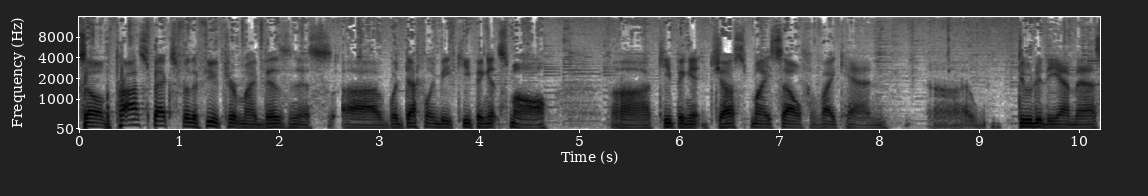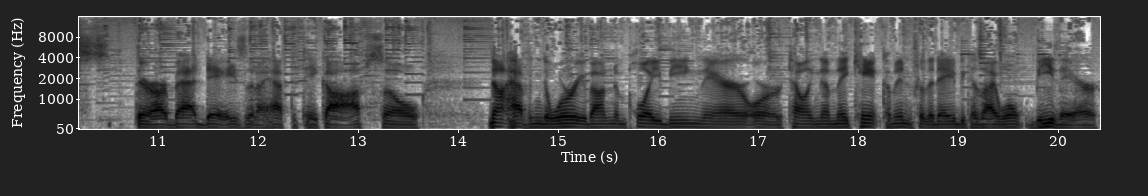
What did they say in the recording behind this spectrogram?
So the prospects for the future of my business uh, would definitely be keeping it small uh, keeping it just myself if I can. Uh, due to the MS, there are bad days that I have to take off, so not having to worry about an employee being there or telling them they can't come in for the day because I won't be there.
